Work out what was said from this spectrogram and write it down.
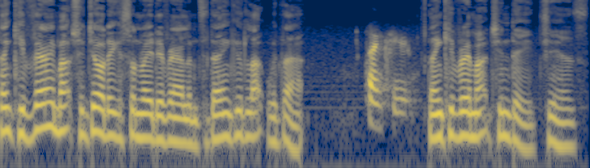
Thank you very much for joining us on Radio Verulam today, and good luck with that. Thank you. Thank you very much indeed. Cheers.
